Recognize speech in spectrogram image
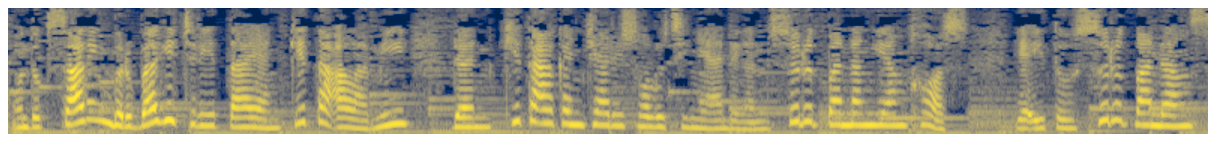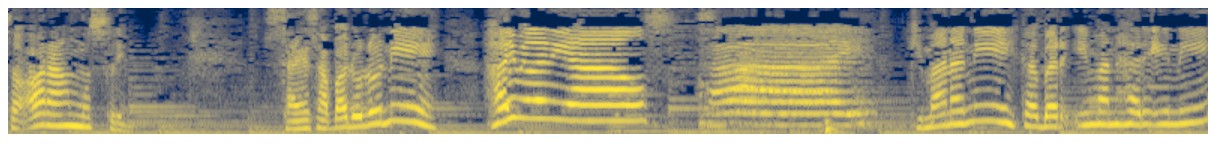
untuk saling berbagi cerita yang kita alami dan kita akan cari solusinya dengan sudut pandang yang khas, yaitu sudut pandang seorang muslim. Saya sapa dulu nih. Hai millennials. Hai. Gimana nih kabar iman hari ini?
